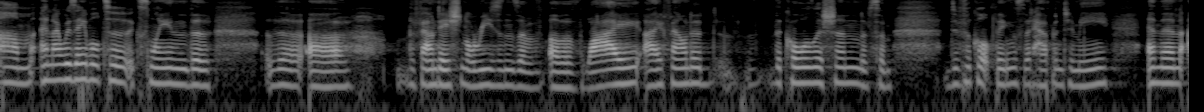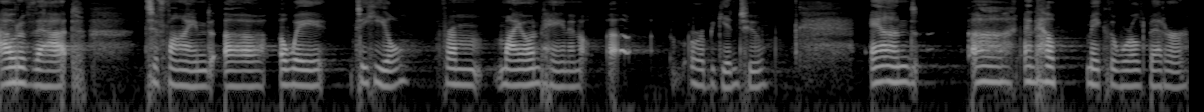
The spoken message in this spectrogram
Um, and I was able to explain the, the, uh, the foundational reasons of, of why I founded the coalition, of some difficult things that happened to me. And then out of that, to find uh, a way to heal from my own pain and uh, or begin to and uh, and help make the world better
